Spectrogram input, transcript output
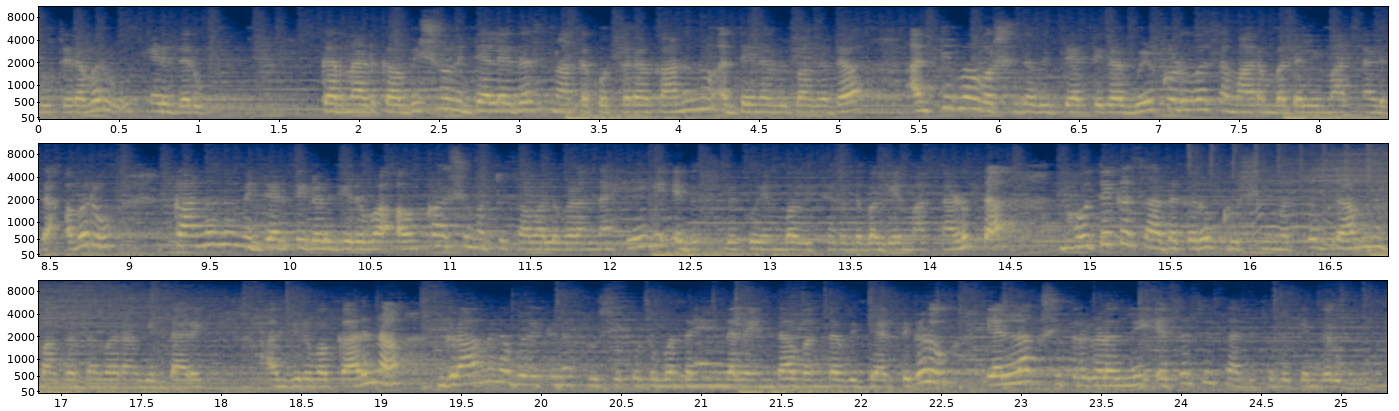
ಭೂತೆರವರು ಹೇಳಿದರು. ಕರ್ನಾಟಕ ವಿಶ್ವವಿದ್ಯಾಲಯದ ಸ್ನಾತಕೋತ್ತರ ಕಾನೂನು ಅಧ್ಯಯನ ವಿಭಾಗದ ಅಂತಿಮ ವರ್ಷದ ವಿದ್ಯಾರ್ಥಿಗಳ ಬೀಳ್ಕೊಡುವ ಸಮಾರಂಭದಲ್ಲಿ ಮಾತನಾಡಿದ ಅವರು, ಕಾನೂನು ವಿದ್ಯಾರ್ಥಿಗಳಿಗಿರುವ ಅವಕಾಶ ಮತ್ತು ಸವಾಲುಗಳನ್ನು ಹೇಗೆ ಎದುರಿಸಬೇಕು ಎಂಬ ವಿಚಾರದ ಬಗ್ಗೆ ಮಾತನಾಡುತ್ತಾ ಬಹುತೇಕ ಸಾಧಕರು ಕೃಷಿ ಮತ್ತು ಗ್ರಾಮೀಣ ಭಾಗದವರಾಗಿದ್ದಾರೆ. ಆಗಿರುವ ಕಾರಣ ಗ್ರಾಮೀಣ ಬದುಕಿನ ಕೃಷಿ ಕುಟುಂಬದ ಹಿನ್ನೆಲೆಯಿಂದ ಬಂದ ವಿದ್ಯಾರ್ಥಿಗಳು ಎಲ್ಲಾ ಕ್ಷೇತ್ರಗಳಲ್ಲಿ ಯಶಸ್ವಿ ಸಾಧಿಸಬೇಕೆಂದರು.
